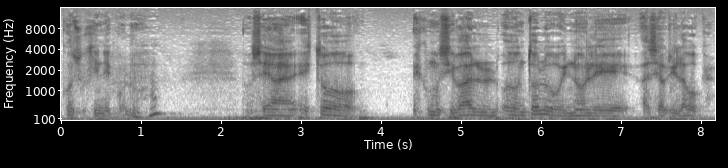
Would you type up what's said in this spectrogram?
con su ginecólogo. O sea, esto es como si va al odontólogo y no le hace abrir la boca.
